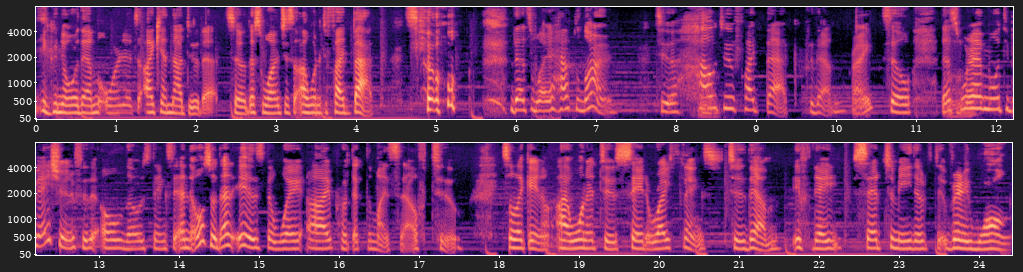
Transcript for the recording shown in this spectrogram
ignore them or that I cannot do that. So that's why I just I wanted to fight back. So that's why I have to learn to how to fight back for them, right? So that's Mhm. where motivation for the, all those things, and also that is the way I protect myself too. So like you know, I wanted to say the right things to them if they said to me the, the very wrong,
